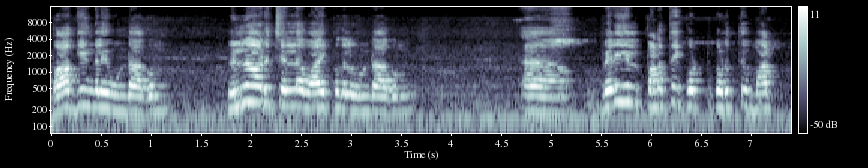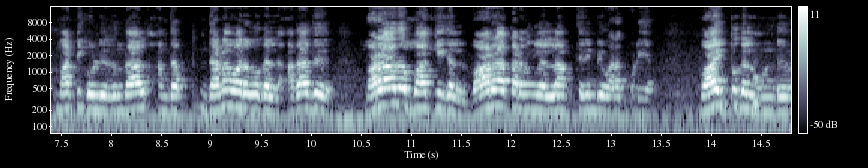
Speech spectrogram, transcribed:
பாக்கியங்களை உண்டாகும் வெளிநாடு செல்ல வாய்ப்புகள் உண்டாகும். வெளியில் பணத்தை கொட்- கொடுத்து மாட் மாட்டிக்கொண்டிருந்தால் அந்த தன வரவுகள் அதாவது வராத பாக்கிகள் வாரா கடன்கள் எல்லாம் திரும்பி வரக்கூடிய வாய்ப்புகள் உண்டு.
